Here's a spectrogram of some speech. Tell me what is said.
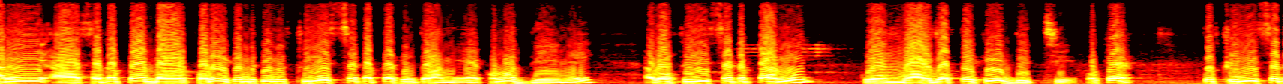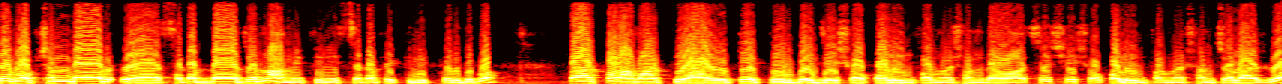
আমি সেটআপটা দেওয়ার পরে এখান থেকে কিন্তু ফিনিশ সেটআপটা কিন্তু আমি এখনও দেই নেই এবং ফিনিশ সেটআপটা আমি ক্রোম ব্রাউজার থেকে দিচ্ছি ওকে তো ফিনিশ সেটআপ অপশন দেওয়ার সেটআপ দেওয়ার জন্য আমি ফিনিশ সেটআপে ক্লিক করে দিব। তারপর আমার পেআউটে পূর্বে যে সকল ইনফরমেশন দেওয়া আছে, সেই সকল ইনফরমেশন চলে আসবে।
